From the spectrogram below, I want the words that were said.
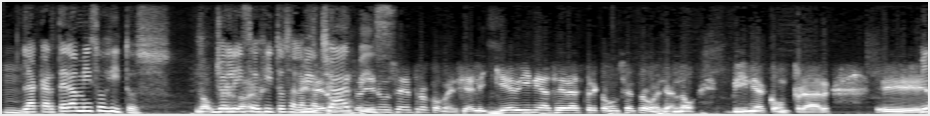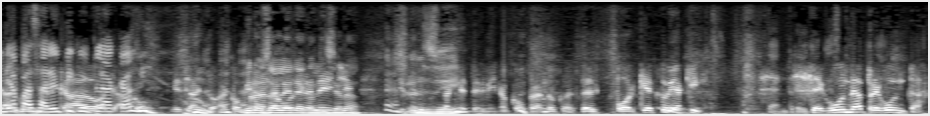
Mm. la cartera mis ojitos. No, Yo le hice ojitos a la Primero, cartera. estoy en un centro comercial y ¿qué vine a hacer a este con un centro comercial? No, vine a comprar. Eh, Vine a pasar el pico y placa. a- a com- exacto, a comprar Vino a usar el una aire acondicionado. Y resulta Sí. que termino comprando con ustedes. ¿Por qué estoy aquí? Segunda pregunta,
